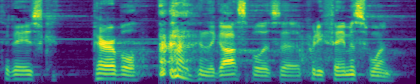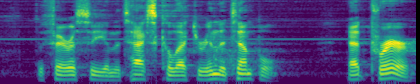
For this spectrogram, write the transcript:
Today's parable in the gospel is a pretty famous one. The Pharisee and the tax collector in the temple at prayer.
